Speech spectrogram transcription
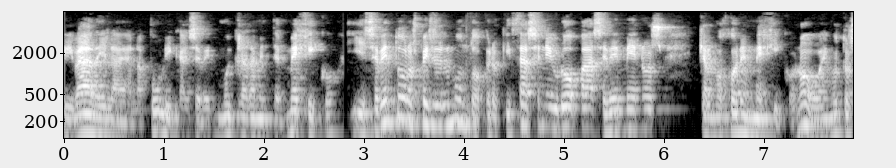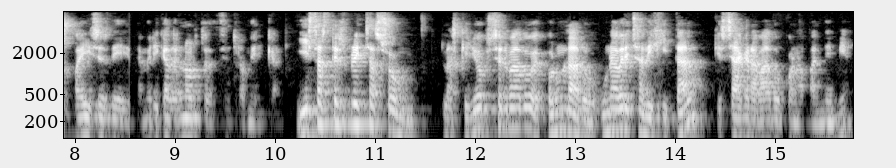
privada y la, pública, y se ve muy claramente en México, y se ve en todos los países del mundo, pero quizás en Europa se ve menos que a lo mejor en México, ¿no? o en otros países de América del Norte de Centroamérica. Y estas tres brechas son las que yo he observado, eh, por un lado, una brecha digital que se ha agravado con la pandemia,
